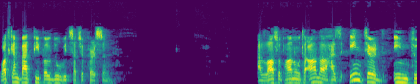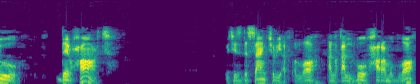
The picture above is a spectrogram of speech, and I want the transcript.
What can bad people do with such a person? Allah subhanahu wa ta'ala has entered into their heart, which is the sanctuary of Allah, Al-Qalbu Haramullah.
